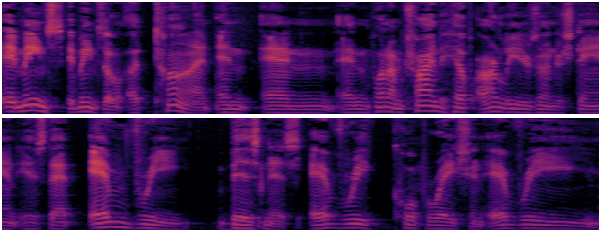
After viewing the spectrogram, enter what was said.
it means it means a, a, ton, and and and what I'm trying to help our leaders understand is that every business, every corporation, every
